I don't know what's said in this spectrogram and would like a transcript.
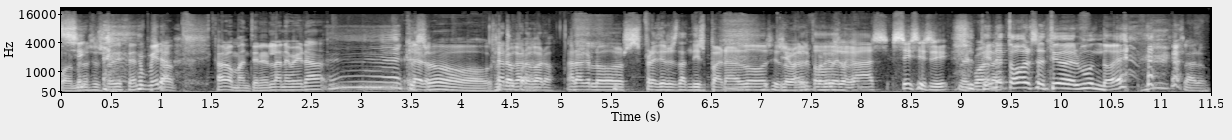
o al Sí. menos eso dicen. Mira. o sea, claro, mantener la nevera. Ah, claro. Eso- eso claro, claro, claro. Ahora que los precios están disparados y sobre todo del ¿eh? gas. Sí, sí, sí. Tiene todo el sentido del mundo, ¿eh? Claro.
